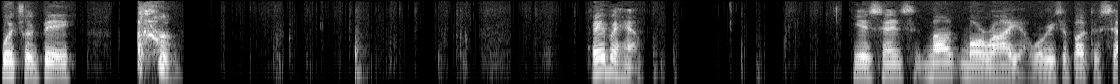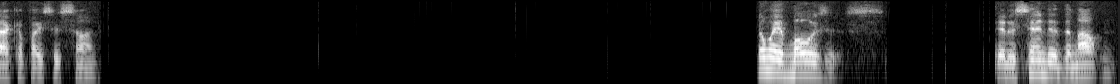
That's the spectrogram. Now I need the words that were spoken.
which would be Abraham. He ascends Mount Moriah, where he's about to sacrifice his son. Then we have Moses that ascended the mountain,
